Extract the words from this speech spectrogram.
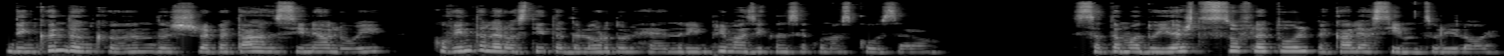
Din când în când își repeta în sinea lui cuvintele rostite de Lordul Henry în prima zi când se cunoscuseră. Să tămăduiești sufletul pe calea simțurilor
